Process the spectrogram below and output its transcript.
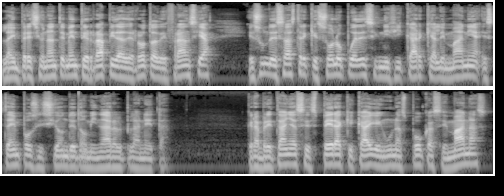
La impresionantemente rápida derrota de Francia es un desastre que solo puede significar que Alemania está en posición de dominar al planeta. Gran Bretaña se espera que caiga en unas pocas semanas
